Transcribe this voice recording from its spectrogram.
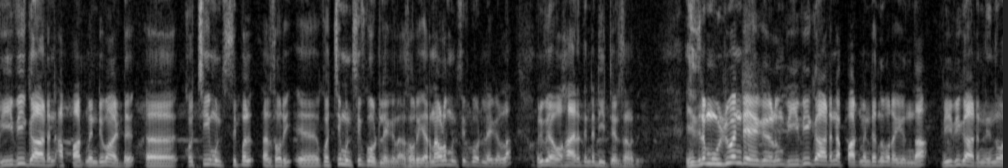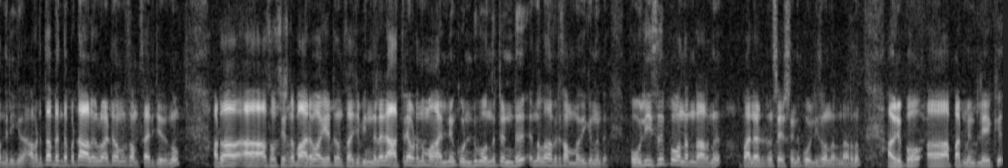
വി വി ഗാർഡൻ അപ്പാർട്ട്മെന്റുമായിട്ട് Kochi municipal sorry Kochi municipal കോർട്ടിലേക്കുള്ള സോറി എറണാകുളം മുനിസിപ്പൽ കോർട്ടിലേക്കുള്ള ഒരു വ്യവഹാരത്തിന്റെ ഡീറ്റെയിൽസ് ആണിത് ഇതിലെ മുഴുവൻ രേഖകളും വി വി ഗാർഡൻ അപ്പാർട്ട്മെന്റ് എന്ന് പറയുന്ന വി വി ഗാർഡനിൽ നിന്ന് വന്നിരിക്കുന്നത്. അവിടുത്തെ ബന്ധപ്പെട്ട ആളുകളുമായിട്ട് നമ്മൾ സംസാരിച്ചിരുന്നു. അവിടെ അസോസിയേഷന്റെ ഭാരവാഹിയായിട്ട് സംസാരിച്ചപ്പോൾ ഇന്നലെ രാത്രി അവിടെ നിന്ന് മാലിന്യം കൊണ്ടുപോന്നിട്ടുണ്ട് എന്നുള്ളത് അവർ സമ്മതിക്കുന്നുണ്ട്. പോലീസ് ഇപ്പോൾ വന്നിട്ടുണ്ടായിരുന്നു. പാലാ സ്റ്റേഷനിൽ പോലീസ് വന്നിട്ടുണ്ടായിരുന്നു. അവരിപ്പോൾ അപ്പാർട്ട്മെന്റിലേക്ക്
